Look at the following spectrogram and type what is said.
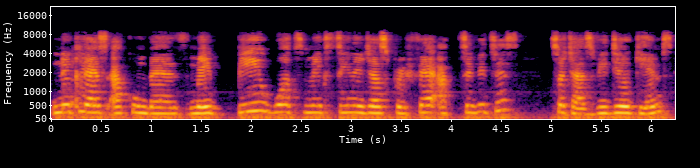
nucleus accumbens may be what makes teenagers prefer activities such as video games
